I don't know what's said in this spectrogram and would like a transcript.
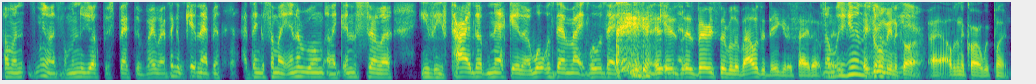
from a you know from a New York perspective, right? When I think of kidnapping, I think of somebody in a room, like in the cellar, either he's tied up naked or what was that like? What was that? it's, it's very similar, but I was a naked or tied up. No, but you they threw me in the car. I, I was in the car with pun.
